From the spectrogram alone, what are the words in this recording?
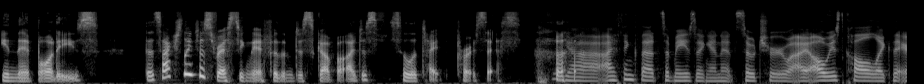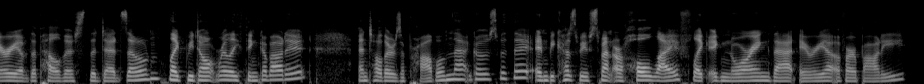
in their bodies that's actually just resting there for them to discover. I just facilitate the process. yeah, I think that's amazing and it's so true. I always call like the area of the pelvis the dead zone. Like we don't really think about it until there's a problem that goes with it and because we've spent our whole life like ignoring that area of our body,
